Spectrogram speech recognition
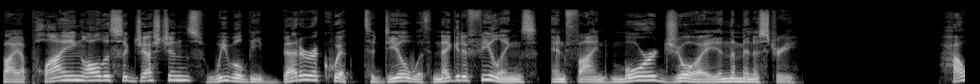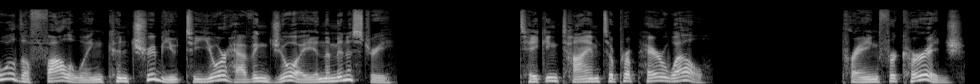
By applying all the suggestions, we will be better equipped to deal with negative feelings and find more joy in the ministry. How will the following contribute to your having joy in the ministry? Taking time to prepare well, praying for courage,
